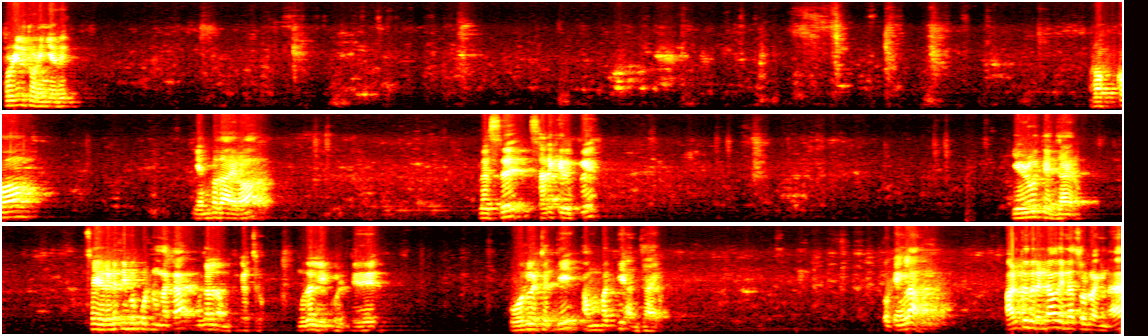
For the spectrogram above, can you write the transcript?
தொழில் தொடங்கியது. ரொக்கம் எண்பதாயிரம். பிளஸ் சரக்கு இருப்பு. எழுபத்தி அஞ்சாயிரம் ஸோ இது ரெண்டுத்தையுமே கூட்டணும்னாக்கா முதல் நமக்கு கிடைச்சிடும் முதல் ஈக்குவல் டு ஒரு லட்சத்தி ஐம்பத்தி அஞ்சாயிரம். ஓகேங்களா அடுத்தது ரெண்டாவது என்ன சொல்றாங்கன்னா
